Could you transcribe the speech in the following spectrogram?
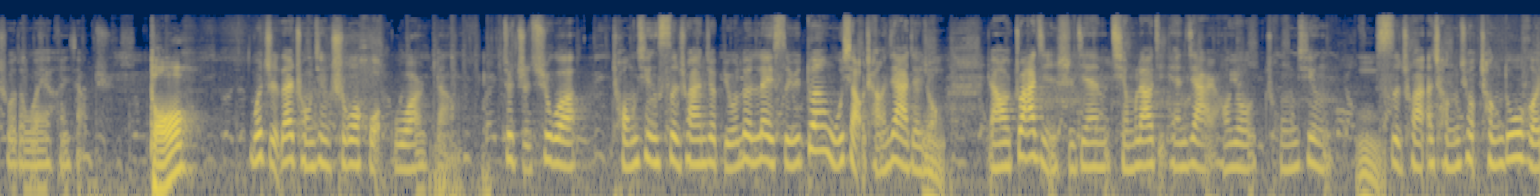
说的我也很想去。走，我只在重庆吃过火锅，你知道吗？就只去过重庆、四川，就比如论类似于端午小长假这种，然后抓紧时间请不了几天假，然后又重庆、嗯四川、呃成成成都和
